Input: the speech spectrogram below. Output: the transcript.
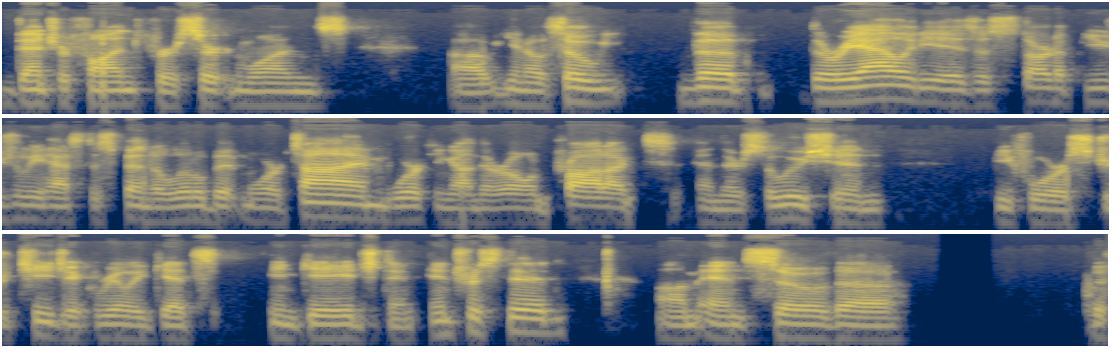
venture fund for certain ones. Uh, you know, so the the reality is a startup usually has to spend a little bit more time working on their own product and their solution before strategic really gets engaged and interested um, and so the the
